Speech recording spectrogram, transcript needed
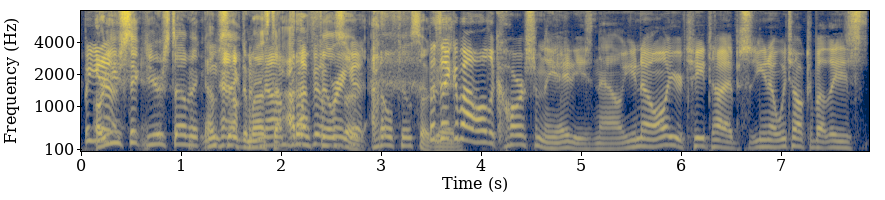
But, Are know, you sick to your stomach? I'm No, sick to my no, stomach. I don't feel feel, so. good. I don't feel so But good. think about all the cars from the '80s now. You know, all your T types. You know, we talked about these.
